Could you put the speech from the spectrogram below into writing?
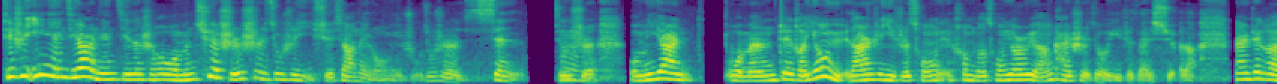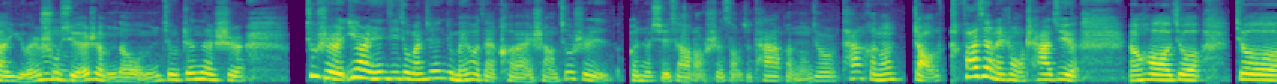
其实一年级、二年级的时候，我们确实是就是以学校内容为主，就是现就是我们一二。我们这个英语当然是一直从恨不得从幼儿园开始就一直在学的，但是这个语文、数学什么的，我们就真的是，就是一二年级就完全就没有在课外上，就是跟着学校老师走。就他可能就他可能找发现了这种差距，然后就就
